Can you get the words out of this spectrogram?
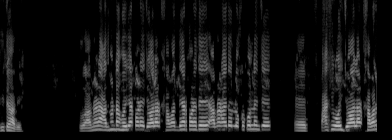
দিতে হবে। তো আপনারা আধ ঘণ্টা হয়ে যাওয়ার পরে জল আর খাবার দেওয়ার পরেতে আপনারা হয়তো লক্ষ্য করলেন যে পাখি ওই জল আর খাবার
